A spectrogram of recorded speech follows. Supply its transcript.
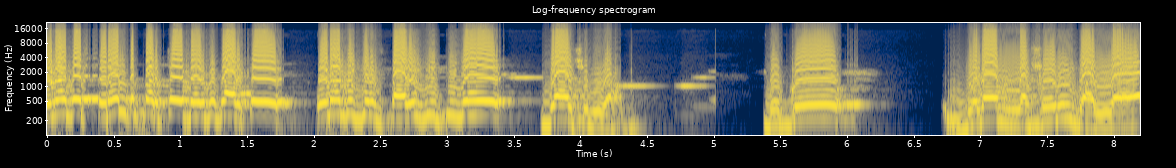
ਉਹਨਾਂ ਦੇ ਤੁਰੰਤ ਪਰਚੇ ਦਰਜ ਕਰਕੇ ਉਹਨਾਂ ਦੀ ਗ੍ਰਿਫਤਾਰੀ ਕੀਤੀ ਜਾਏ। ਜੈ ਸ਼੍ਰੀ ਰਾਮ। ਦੇਖੋ, ਜਿਹੜਾ ਨਸ਼ੇ ਦੀ ਗੱਲ ਹੈ,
